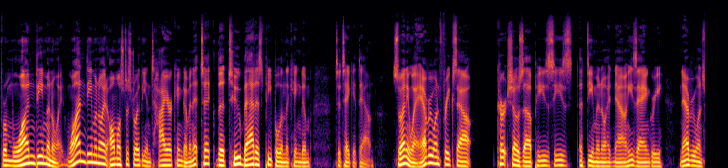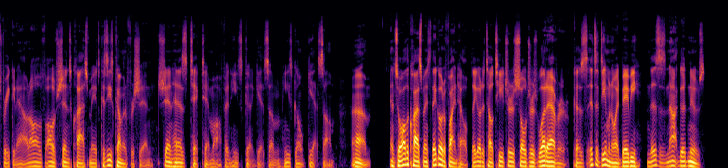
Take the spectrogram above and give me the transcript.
from one demonoid. One demonoid almost destroyed the entire kingdom, and it took the two baddest people in the kingdom to take it down. So anyway, everyone freaks out. Kurt shows up. He's he's a demonoid now. He's angry. And everyone's freaking out. All of all of Shin's classmates because he's coming for Shin. Shin has ticked him off, and he's gonna get some. He's gonna get some. Um, and so all the classmates they go to find help. They go to tell teachers, soldiers, whatever, because it's a demonoid, baby. This is not good news.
